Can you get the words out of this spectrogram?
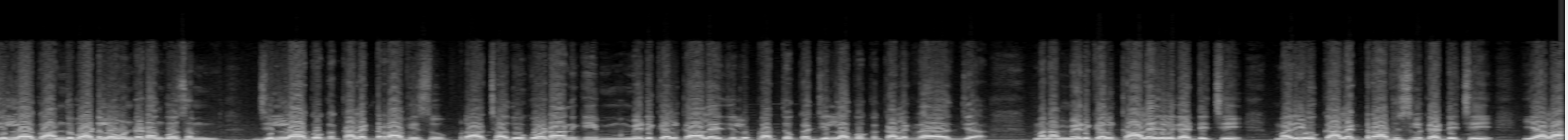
జిల్లాకు అందుబాటులో ఉండడం కోసం జిల్లాకు ఒక కలెక్టర్ ఆఫీసు చదువుకోవడానికి మెడికల్ కాలేజీలు ప్రతి ఒక్క జిల్లాకు ఒక కలెక్టర్ జ- మన మెడికల్ కాలేజీలు కట్టించి మరియు కలెక్టర్ ఆఫీసులు కట్టించి ఇలా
